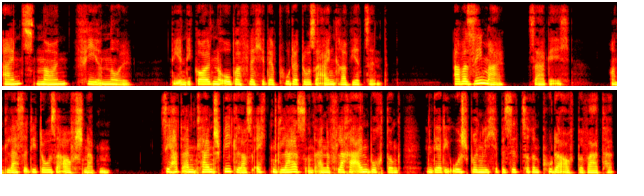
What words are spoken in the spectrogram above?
1940, die in die goldene Oberfläche der Puderdose eingraviert sind. Aber sieh mal, sage ich und lasse die Dose aufschnappen. Sie hat einen kleinen Spiegel aus echtem Glas und eine flache Einbuchtung, in der die ursprüngliche Besitzerin Puder aufbewahrt hat.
